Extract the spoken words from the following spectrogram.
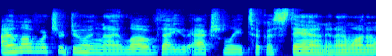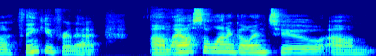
I love what you're doing and I love that you actually took a stand and I want to thank you for that. Um, I also want to go into um,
